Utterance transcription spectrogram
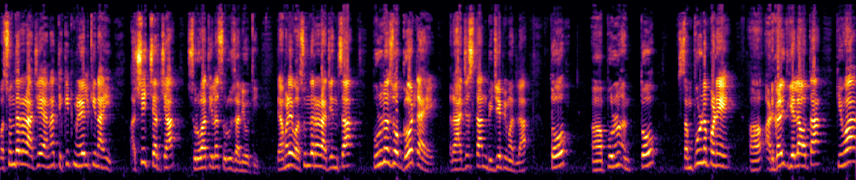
वसुंधरा राजे यांना तिकीट मिळेल की नाही अशीच चर्चा सुरुवातीला सुरू झाली होती. त्यामुळे वसुंधरा राजेंचा पूर्ण जो गट आहे राजस्थान बी जे पीमधला तो पूर्ण तो संपूर्णपणे अडगळीत गेला होता किंवा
